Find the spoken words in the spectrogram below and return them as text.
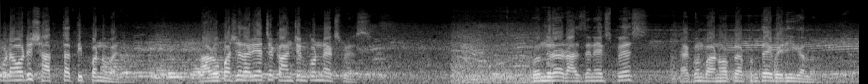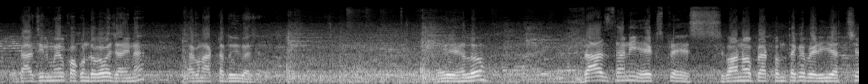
মোটামুটি সাতটা তিপ্পান্ন বাজে। আর ওপাশে দাঁড়িয়ে আছে কাঞ্চনকন্যা এক্সপ্রেস। বন্ধুরা, রাজধানী এক্সপ্রেস এখন বানোয়া প্ল্যাটফর্ম থেকে বেরিয়ে গেল। দার্জিলিং মেল কখন ঢোকাবে যায় না, এখন আটটা দুই বাজে। এই হলো রাজধানী এক্সপ্রেস, বানোয়া প্ল্যাটফর্ম থেকে বেরিয়ে যাচ্ছে।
